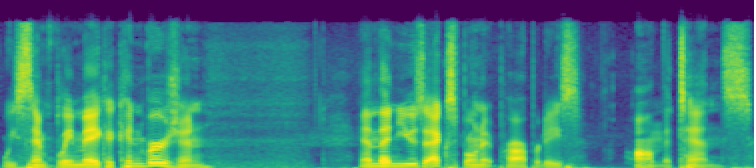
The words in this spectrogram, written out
we simply make a conversion and then use exponent properties on the tens.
